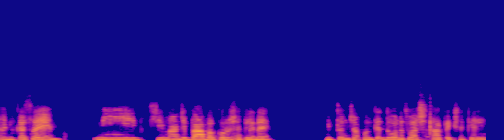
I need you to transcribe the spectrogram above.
आणि कसं आहे मी जी माझे बाबा करू शकले नाही मी तुमच्याकडून त्या दोनच वर्षात अपेक्षा केली.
